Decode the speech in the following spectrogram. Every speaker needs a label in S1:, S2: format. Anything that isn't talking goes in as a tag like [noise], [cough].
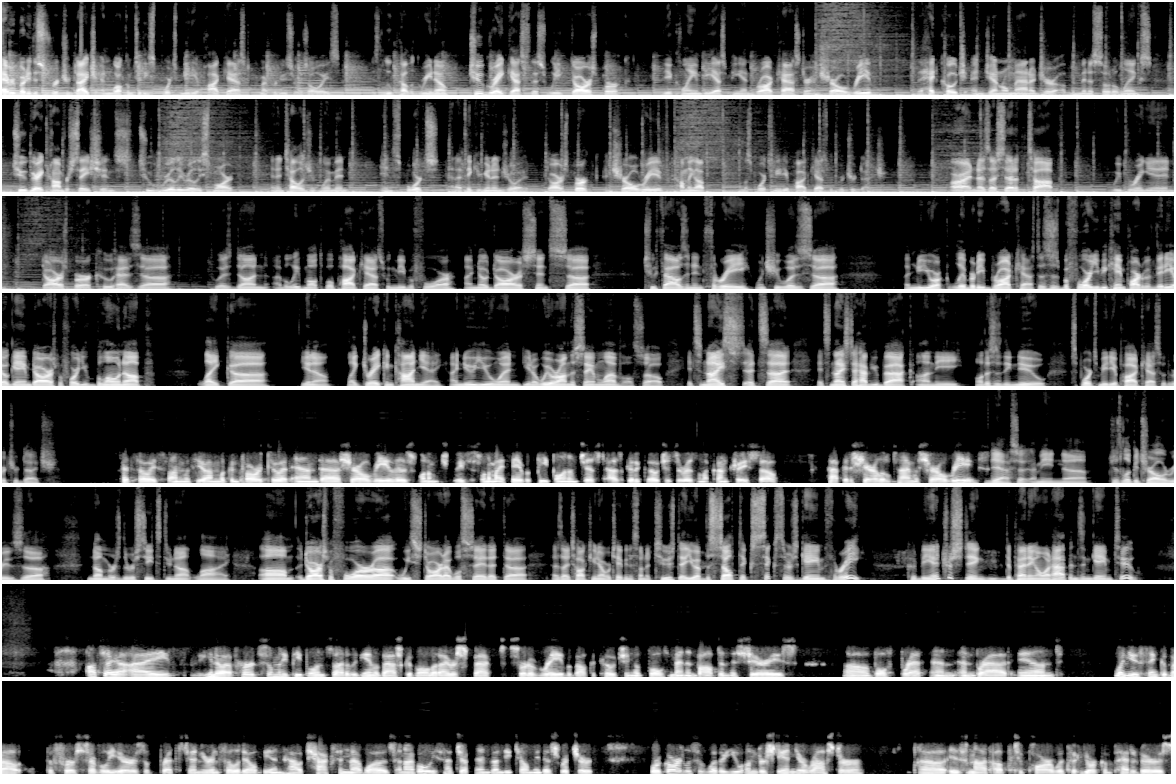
S1: Hey, everybody, this is Richard Deitsch, and welcome to the Sports Media Podcast. My producer, as always, is Lou Pellegrino. Two great guests this week Doris Burke, the acclaimed ESPN broadcaster, and Cheryl Reeve, the head coach and general manager of the Minnesota Lynx. Two great conversations, two really, really smart and intelligent women in sports, and I think you're going to enjoy it. Doris Burke and Cheryl Reeve coming up on the Sports Media Podcast with Richard Deitsch. All right, and as I said at the top, we bring in Doris Burke, who has uh, who has done, I believe, multiple podcasts with me before. I know Doris since uh, 2003 when she was uh, a New York Liberty broadcast. This is before you became part of a video game, Doris. Before you've blown up like uh, you know like Drake and Kanye. I knew you when you know we were on the same level. So it's nice. It's uh, it's nice to have you back on the. Well, this is the new sports media podcast with Richard Deitsch.
S2: It's always fun with you. I'm looking forward to it. And uh, Cheryl Reeve is one of Reeve is one of my favorite people, and I'm just as good a coach as there is in the country. So happy to share a little time with Cheryl Reeves.
S1: Yeah, so, I mean, uh, just look at Cheryl Reeves' uh, numbers. The receipts do not lie. Um, Doris, before uh, we start, I will say that uh, as I talk to you now, we're taping this on a Tuesday. You have the Celtics Sixers game three. Could be interesting depending on what happens in game two.
S2: I'll tell you, I, you know, I've heard so many people inside of the game of basketball that I respect sort of rave about the coaching of both men involved in this series, uh, both Brett and, and Brad. And when you think about the first several years of Brett's tenure in Philadelphia and how taxing that was. And I've always had Jeff Van Gundy tell me this, Richard. Regardless of whether you understand your roster uh, is not up to par with your competitors,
